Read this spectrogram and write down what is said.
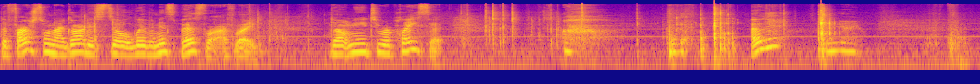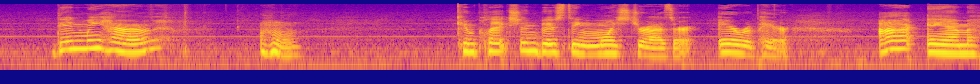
the first one I got is still living its best life. Like, don't need to replace it. okay. Okay. Okay. Then we have complexion boosting moisturizer air repair. I am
